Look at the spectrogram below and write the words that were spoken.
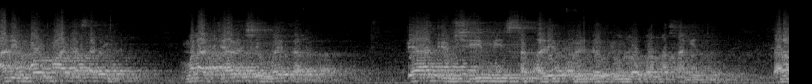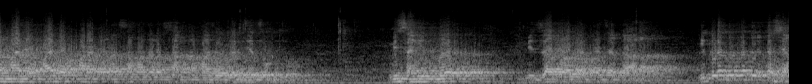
आणि मग माझ्यासाठी मला ज्या दिवशी माहीत त्या दिवशी मी सकाळी बैठक घेऊन लोकांना सांगितलं कारण माझ्या मायबाप मराठ्याला समाजाला सांगणं माझं गरजेचं होतं मी सांगितलं मी जातो आता त्याच्या दारात इकडे तुला तरी कशा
